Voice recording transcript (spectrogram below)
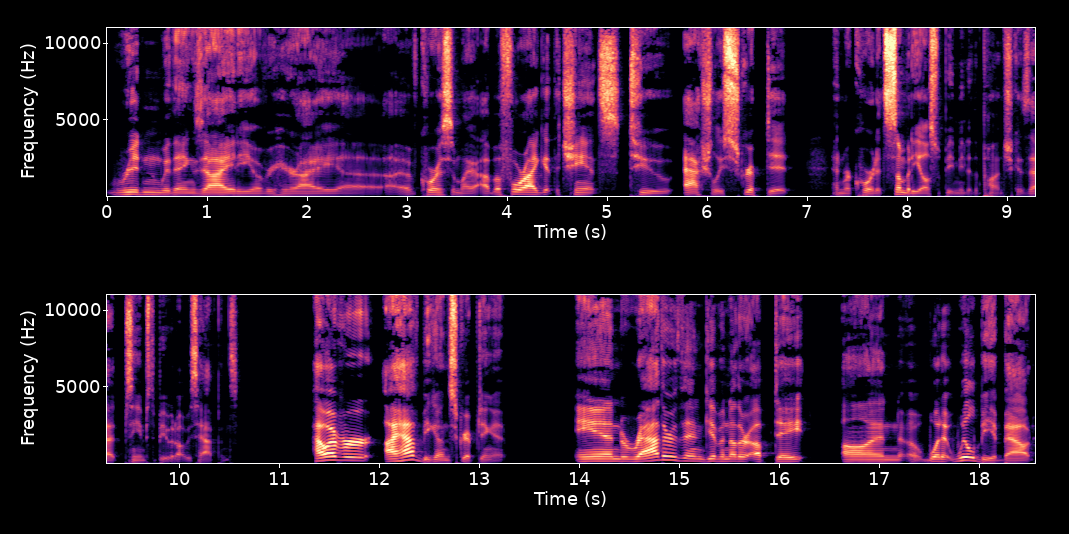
ridden with anxiety over here, I, uh, of course, am like, uh, before I get the chance to actually script it and record it, somebody else will beat me to the punch because that seems to be what always happens. However, I have begun scripting it. And rather than give another update on uh, what it will be about,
